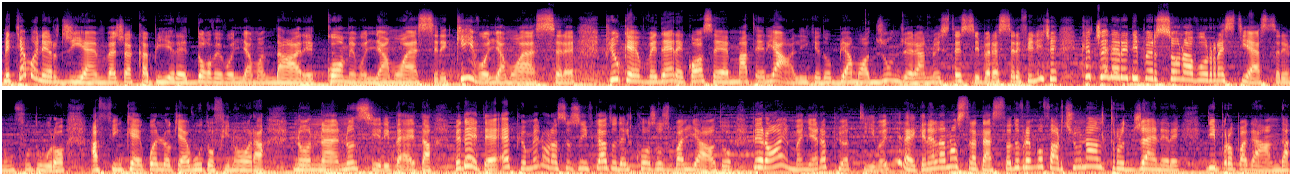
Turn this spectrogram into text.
Mettiamo energia invece a capire dove vogliamo andare, come vogliamo essere, chi vogliamo essere, più che vedere cose materiali che dobbiamo aggiungere a noi stessi per essere felici, che genere di persona vorresti essere in un futuro affinché quello che hai avuto finora non, non si ripeta? Vedete, è più o meno lo stesso significato del coso sbagliato, però in maniera più attiva e direi che nella nostra testa dovremmo farci un altro genere di propaganda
